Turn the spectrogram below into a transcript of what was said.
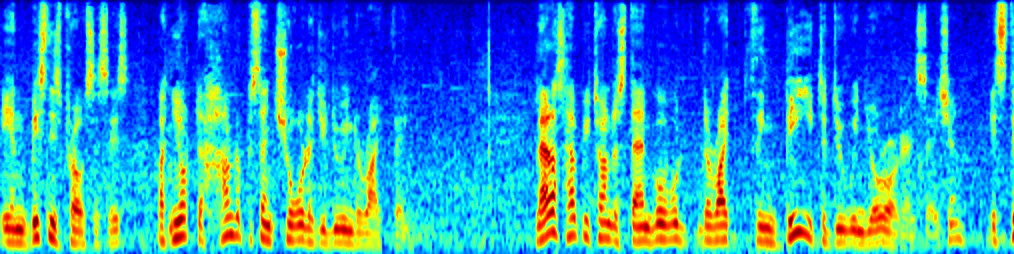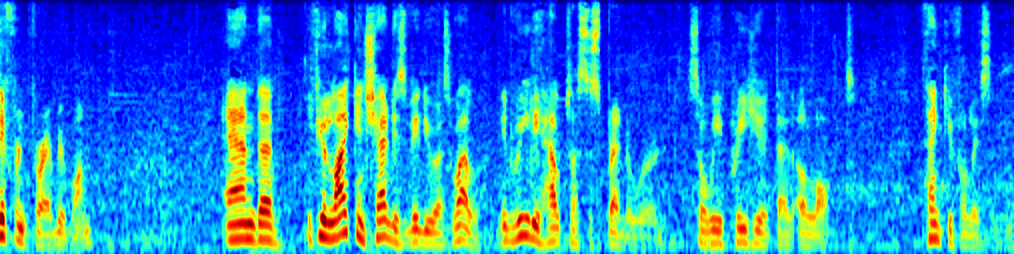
in business processes, but you're not 100% sure that you're doing the right thing, let us help you to understand what would the right thing be to do in your organization. It's different for everyone. And uh, if you like and share this video as well, it really helps us to spread the word. So we appreciate that a lot. Thank you for listening.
